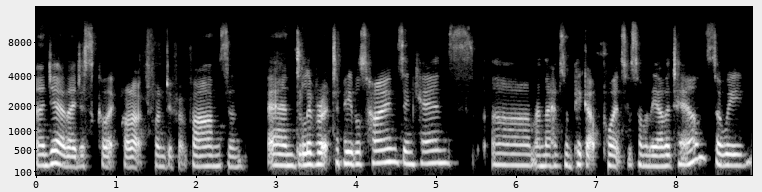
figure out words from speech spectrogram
and yeah, they just collect product from different farms and and deliver it to people's homes in Cairns. Um, and they have some pickup points for some of the other towns. So we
